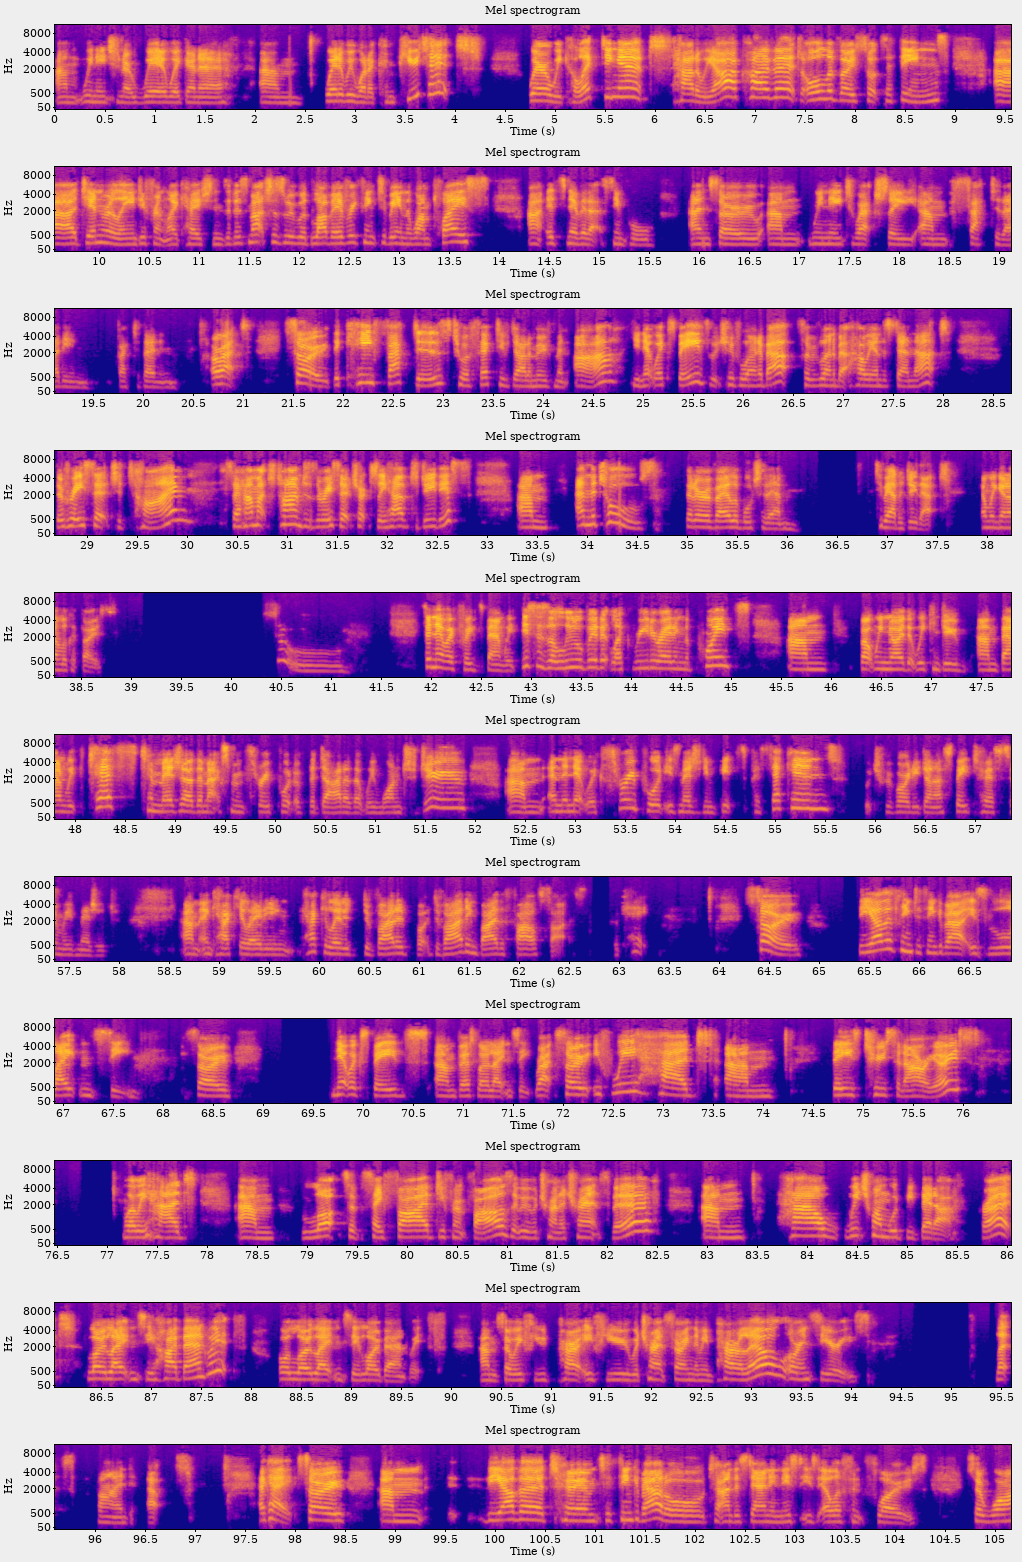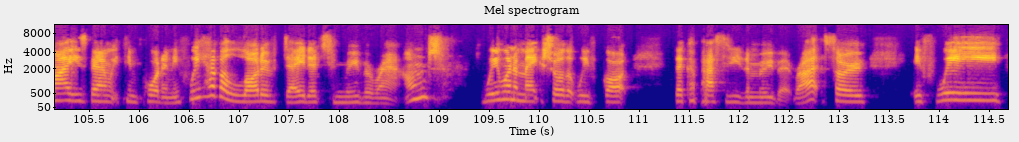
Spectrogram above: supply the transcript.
Um, we need to know where we're going to, um, where do we want to compute it? Where are we collecting it? How do we archive it? All of those sorts of things are generally in different locations. And as much as we would love everything to be in the one place, uh, it's never that simple. And so um, we need to actually um, factor that in, factor that in. All right, so the key factors to effective data movement are your network speeds, which we've learned about. So we've learned about how we understand that the researcher time. So how much time does the researcher actually have to do this? Um, and the tools that are available to them to be able to do that. And we're going to look at those. So, so network feeds bandwidth. This is a little bit like reiterating the points, um, but we know that we can do um, bandwidth tests to measure the maximum throughput of the data that we want to do. Um, and the network throughput is measured in bits per second, which we've already done our speed tests and we've measured um, and calculating calculated divided by, dividing by the file size. Okay, so the other thing to think about is latency. So network speeds um, versus low latency, right? So if we had um, these two scenarios where we had um, lots of, say, five different files that we were trying to transfer, um, how, which one would be better, right? Low latency, high bandwidth, or low latency, low bandwidth. Um, so if you, if you were transferring them in parallel or in series, let's find out. Okay, so um, the other term to think about or to understand in this is elephant flows. So why is bandwidth important? If we have a lot of data to move around, we want to make sure that we've got the capacity to move it, right? So if we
